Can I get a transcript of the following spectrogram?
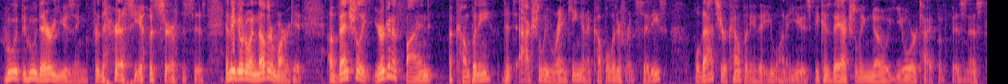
who who they're using for their SEO services, and they go to another market. Eventually, you're going to find a company that's actually ranking in a couple of different cities well, that's your company that you want to use because they actually know your type of business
